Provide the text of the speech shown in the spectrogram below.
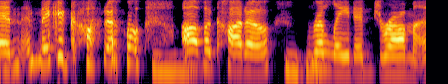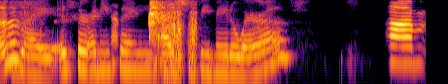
and Nikocado Mhm. avocado Mhm. related dramas. Right. Is there anything I should be made aware of? Um,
